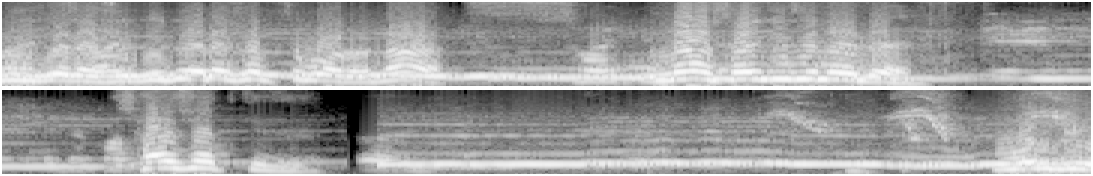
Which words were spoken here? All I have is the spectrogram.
ব্রিগেড আছে কিন্তু এটা সবচেয়ে বড় না? না ছয় কেজি না এটা। সাড়ে সাত কেজি। মুরগি।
